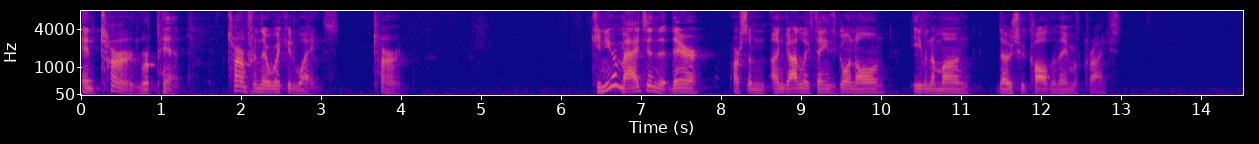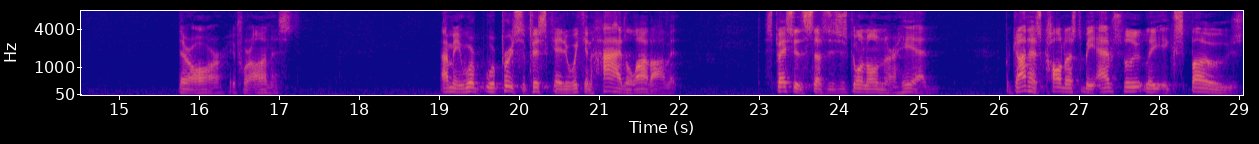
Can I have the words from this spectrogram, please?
and turn, repent. Turn from their wicked ways. Turn. Can you imagine that there are some ungodly things going on even among those who call the name of Christ? There are, if we're honest. I mean, we're, we're pretty sophisticated. We can hide a lot of it, especially the stuff that's just going on in our head. But God has called us to be absolutely exposed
